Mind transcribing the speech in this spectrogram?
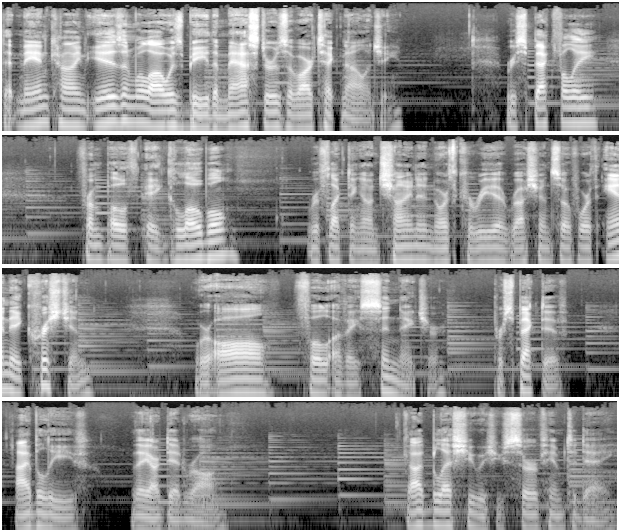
that mankind is and will always be the masters of our technology. Respectfully, from both a global, reflecting on China, North Korea, Russia, and so forth, and a Christian, we're all full of a sin nature perspective, I believe they are dead wrong. God bless you as you serve Him today.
